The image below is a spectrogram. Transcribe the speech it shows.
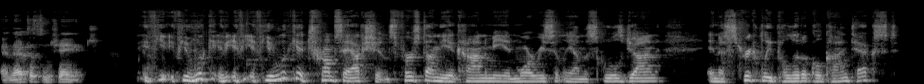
and that doesn't change. If you, if you look if, if you look at Trump's actions, first on the economy and more recently on the schools, John, in a strictly political context,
